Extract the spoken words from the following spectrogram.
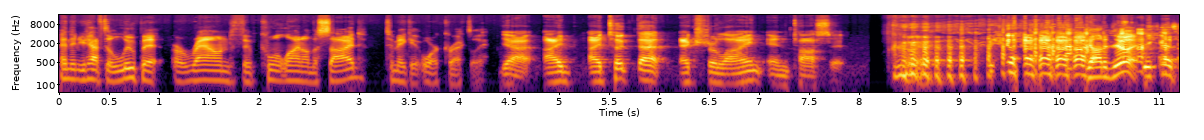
and then you'd have to loop it around the coolant line on the side to make it work correctly. Yeah, I I took that extra line and tossed it. Got to do it. because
